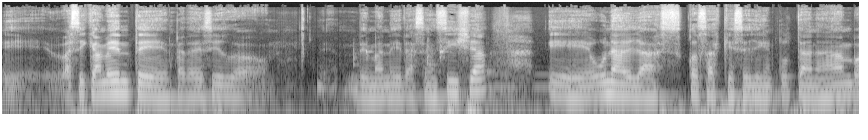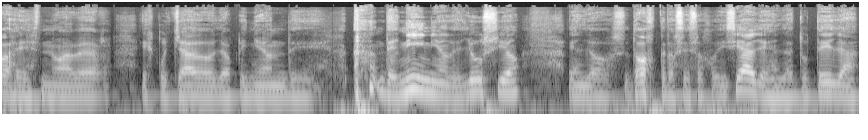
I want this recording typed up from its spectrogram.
Eh, básicamente, para decirlo de manera sencilla. Eh, una de las cosas que se le imputan a ambos es no haber escuchado la opinión de, del niño, de Lucio, en los dos procesos judiciales, en la tutela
